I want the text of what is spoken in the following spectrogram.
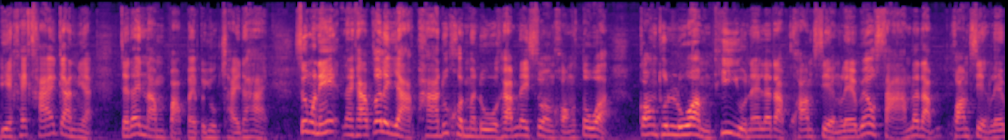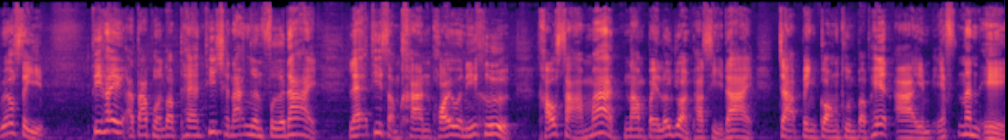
เดียคล้าย ๆ กันเนี่ยจะได้นำปรับไปประยุกต์ใช้ได้ ซึ่งวันนี้นะครับก็เลยอยากพาทุกคนมาดูครับในส่วนของตัวกองทุนรวมที่อยู่ในระดับความเสี่ยงเลเวล3ระดับความเสี่ยงเลเวล4 ที่ให้อัตราผลตอบแทนที่ชนะเงินเฟอ้อได้ และที่สำคัญพอยต์วันนี้คือ เขาสามารถนำไปลดหย่อนภาษีได้ จะเป็นกองทุนประเภท RMF นั่นเอง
